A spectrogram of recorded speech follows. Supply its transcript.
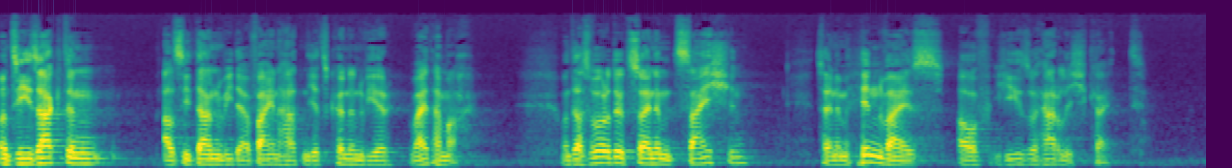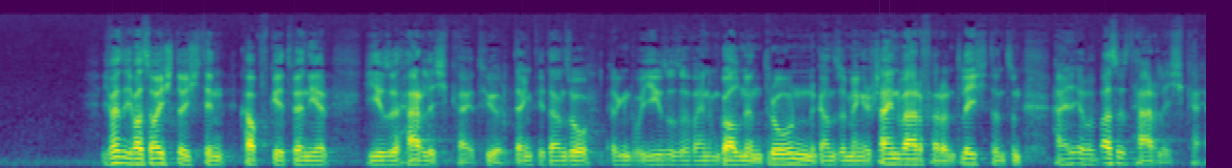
Und sie sagten, als sie dann wieder Wein hatten, jetzt können wir weitermachen. Und das wurde zu einem Zeichen, zu einem Hinweis auf Jesu Herrlichkeit. Ich weiß nicht, was euch durch den Kopf geht, wenn ihr Jesu Herrlichkeit hört. Denkt ihr dann so irgendwo Jesus auf einem goldenen Thron, eine ganze Menge Scheinwerfer und Licht und so. Was ist Herrlichkeit?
